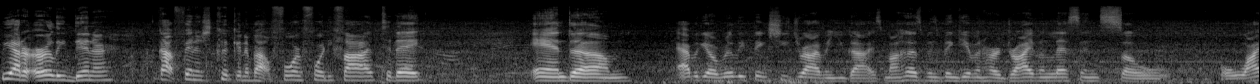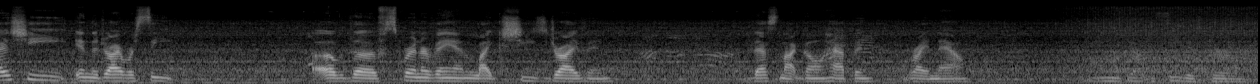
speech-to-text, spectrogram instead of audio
We had an early dinner. Got finished cooking about 4.45 today. And um, Abigail really thinks she's driving, you guys. My husband's been giving her driving lessons, so why is she in the driver's seat of the Sprinter van like she's driving? That's not gonna happen right now. I don't know if y'all can see this girl.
